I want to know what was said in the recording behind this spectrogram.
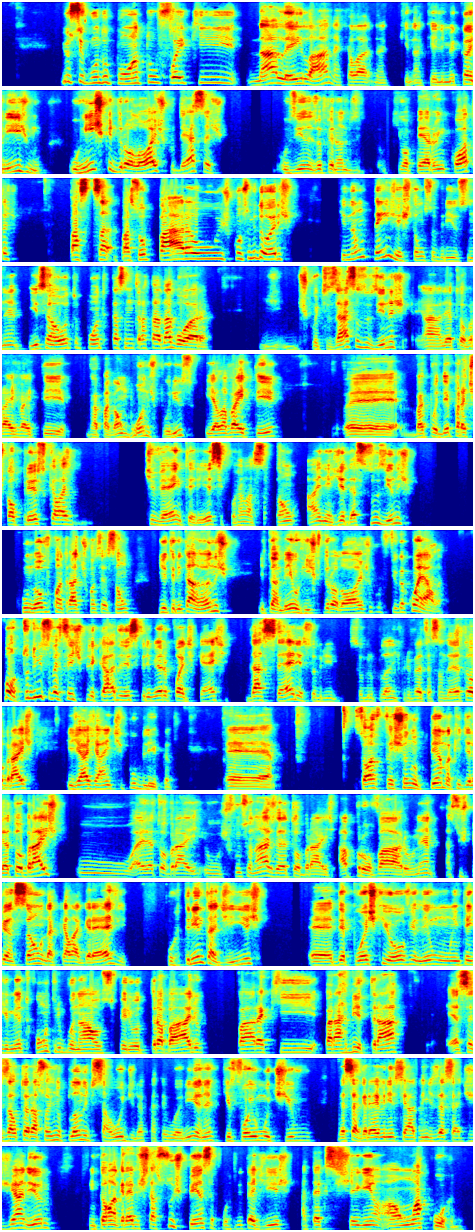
E o segundo ponto foi que, na lei lá, naquela, na, naquele mecanismo, o risco hidrológico dessas usinas operando, que operam em cotas passa, passou para os consumidores, que não tem gestão sobre isso. Né? Isso é outro ponto que está sendo tratado agora. Descotizar essas usinas, a Eletrobras vai ter, vai pagar um bônus por isso, e ela vai ter, é, vai poder praticar o preço que ela tiver interesse com relação à energia dessas usinas, com um novo contrato de concessão de 30 anos, e também o risco hidrológico fica com ela. Bom, tudo isso vai ser explicado nesse primeiro podcast da série sobre, sobre o plano de privatização da Eletrobras, que já já a gente publica. É, só fechando o tema aqui de Eletrobras, o, a Eletrobras, os funcionários da Eletrobras aprovaram né, a suspensão daquela greve por 30 dias, é, depois que houve ali um entendimento com o Tribunal Superior do Trabalho para, que, para arbitrar essas alterações no plano de saúde da categoria, né, que foi o motivo dessa greve iniciada em 17 de janeiro. Então, a greve está suspensa por 30 dias até que se cheguem a um acordo.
